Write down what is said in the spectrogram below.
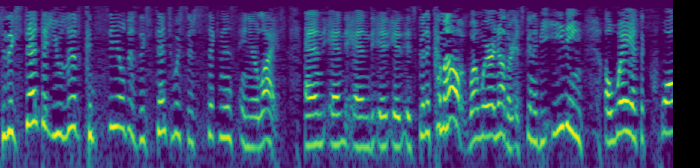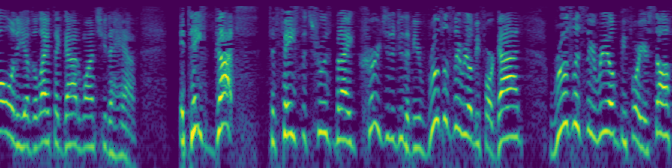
To the extent that you live concealed is the extent to which there's sickness in your life. And, and, and it, it's going to come out one way or another. It's going to be eating away at the quality of the life that God wants you to have. It takes guts to face the truth, but I encourage you to do that. Be ruthlessly real before God, ruthlessly real before yourself,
